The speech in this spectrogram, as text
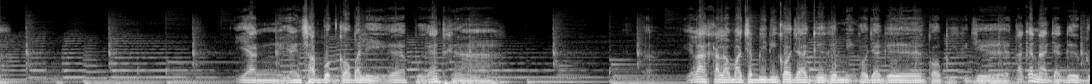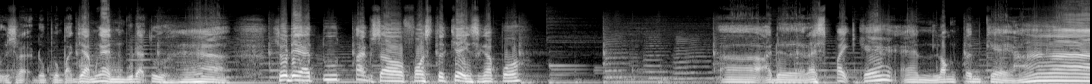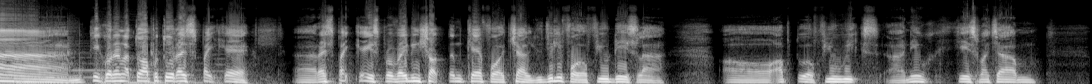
yang yang sambut kau balik ke apa kan. Uh, Yalah kalau macam bini kau jaga ke kau jaga kau pergi kerja takkan nak jaga 24 jam kan budak tu so there are two types of foster care in Singapore uh, ada respite care and long term care. Ah, mungkin korang nak tahu apa tu respite care. Uh, respite care is providing short term care for a child, usually for a few days lah, or up to a few weeks. Uh, ni case macam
